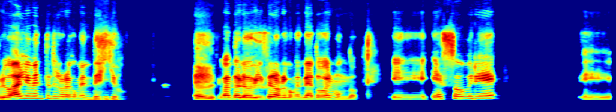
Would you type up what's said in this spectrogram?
probablemente te lo recomendé yo. Cuando lo vi, se lo recomendé a todo el mundo. Eh, es sobre. Eh,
